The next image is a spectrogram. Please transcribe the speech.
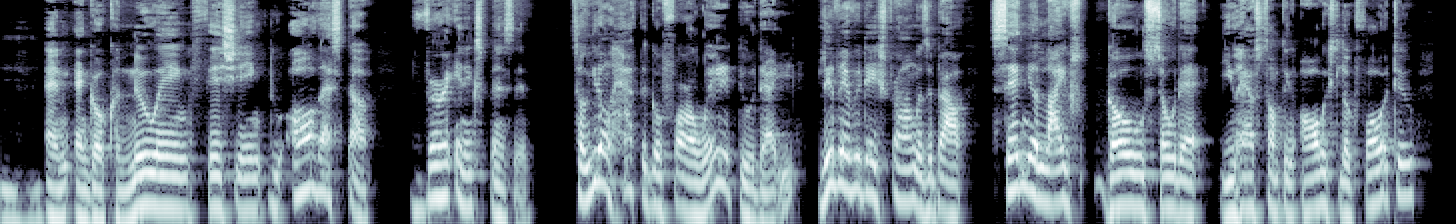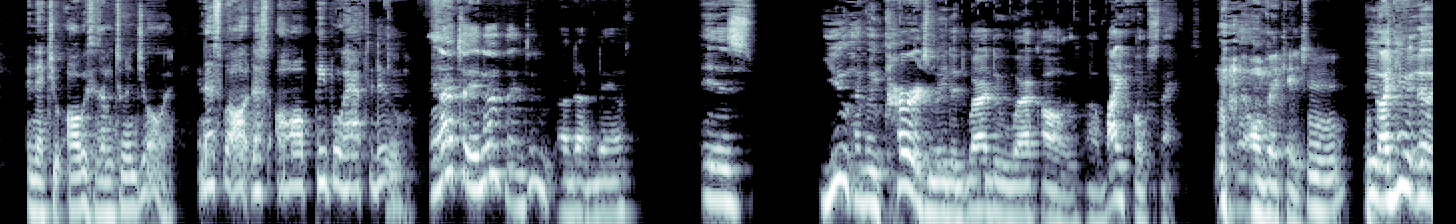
Mhm. and and go canoeing, fishing, do all that stuff. Very inexpensive. So you don't have to go far away to do that. You, Live Every Day Strong is about setting your life goals so that you have something always to look forward to and that you always have something to enjoy. And that's what all, that's all people have to do. And I'll tell you another thing too, uh, Dr. Daniels, is you have encouraged me to what I do, what I call uh, white folks things on vacation. You like you, uh,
